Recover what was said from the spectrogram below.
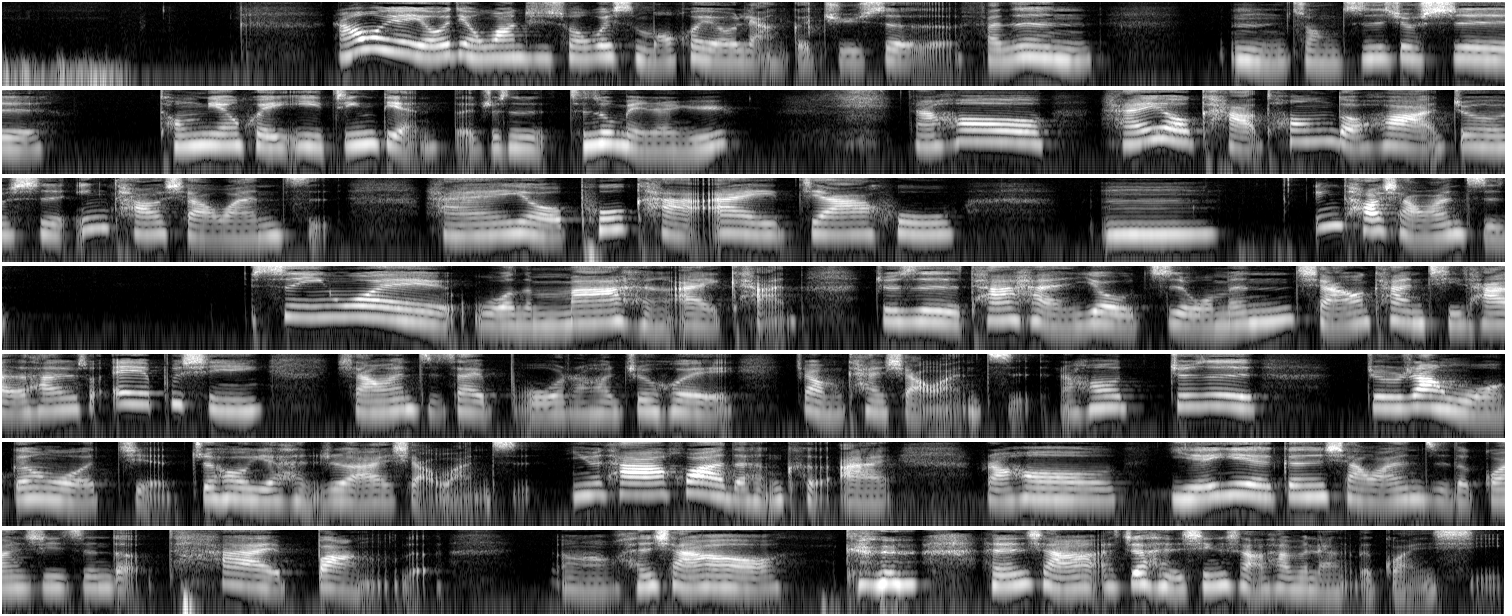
然后我也有一点忘记说为什么会有两个橘色的，反正，嗯，总之就是童年回忆经典的就是珍珠美人鱼，然后还有卡通的话就是樱桃小丸子。还有扑卡爱加呼，嗯，樱桃小丸子，是因为我的妈很爱看，就是她很幼稚。我们想要看其他的，她就说：“哎，不行，小丸子在播。”然后就会叫我们看小丸子。然后就是，就让我跟我姐最后也很热爱小丸子，因为她画的很可爱。然后爷爷跟小丸子的关系真的太棒了，嗯，很想要，很想要，就很欣赏他们两个的关系。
